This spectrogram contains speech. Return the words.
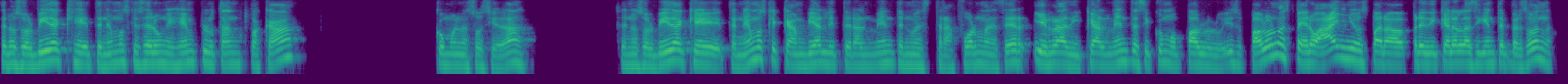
Se nos olvida que tenemos que ser un ejemplo tanto acá como en la sociedad. Se nos olvida que tenemos que cambiar literalmente nuestra forma de ser y radicalmente, así como Pablo lo hizo. Pablo no esperó años para predicar a la siguiente persona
